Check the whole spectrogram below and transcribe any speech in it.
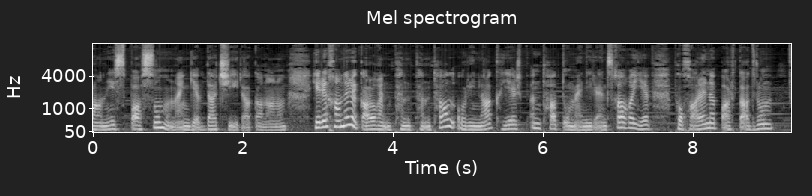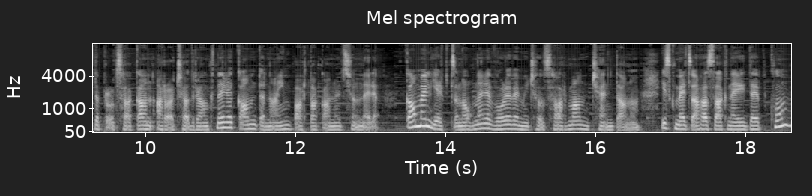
բանի սպասում ունենք եւ դա չի իրականանում։ Երեխաները կարող են փնփնթալ, օրինակ, երբ ընդհատում են իրենց խաղը եւ փոխարենը պարտադրում դպրոցական առաջադրանքները կամ տնային պարտականությունները կամ էլ երբ ծնողները որևէ միջոցառման չեն տանում։ Իսկ մեծահասակների դեպքում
